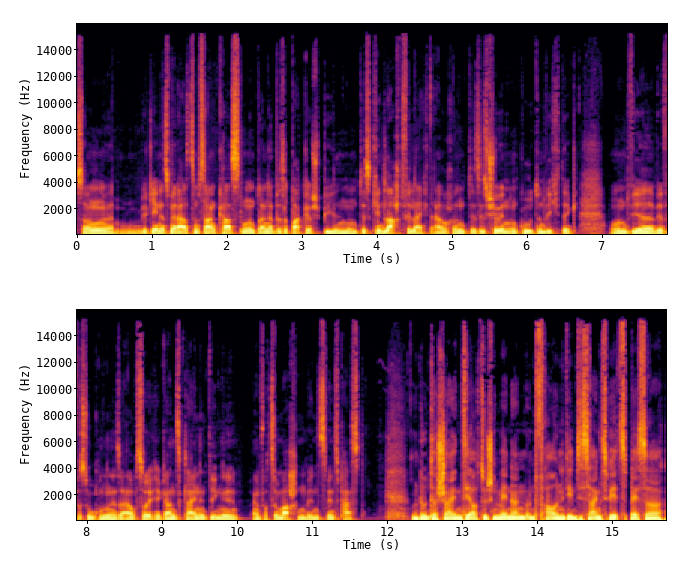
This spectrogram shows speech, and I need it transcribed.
sagen, wir gehen jetzt mal raus zum Sandkasten und dann ein bisschen Backer spielen. Und das Kind lacht vielleicht auch und das ist schön und gut und wichtig. Und wir, wir versuchen also auch solche ganz kleinen Dinge einfach zu machen, wenn es passt. Und unterscheiden Sie auch zwischen Männern und Frauen, indem Sie sagen, es wäre jetzt besser,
